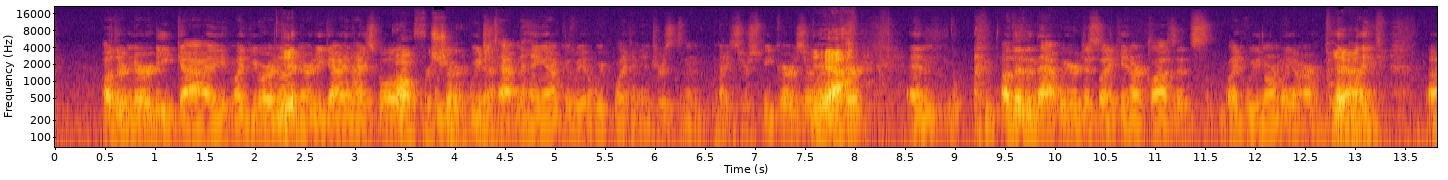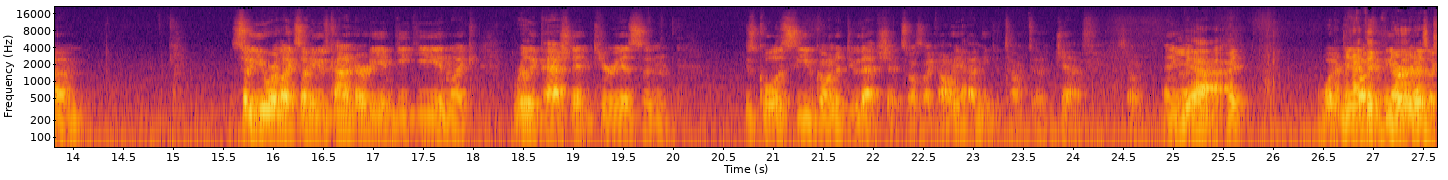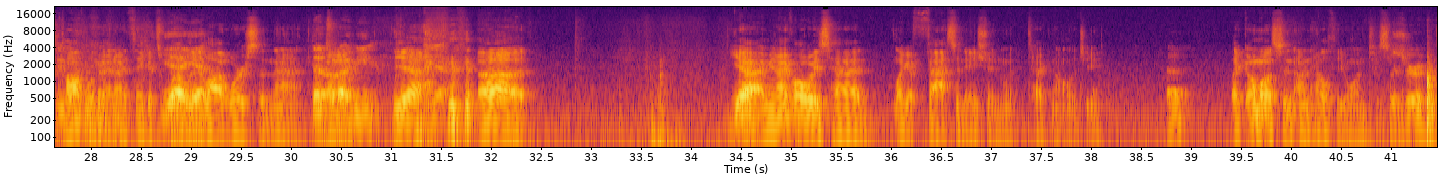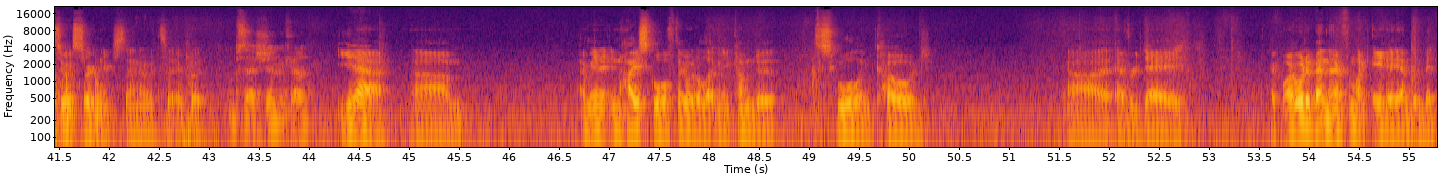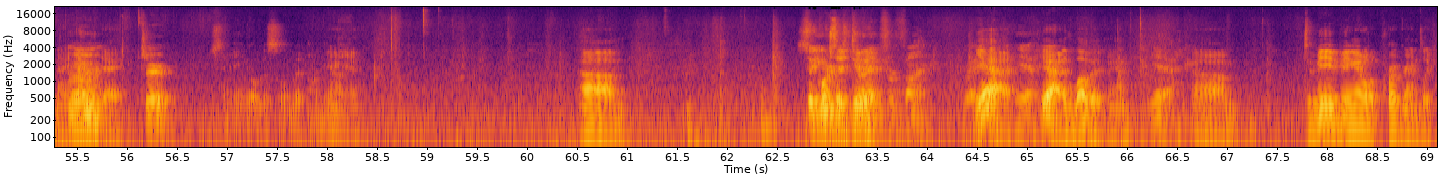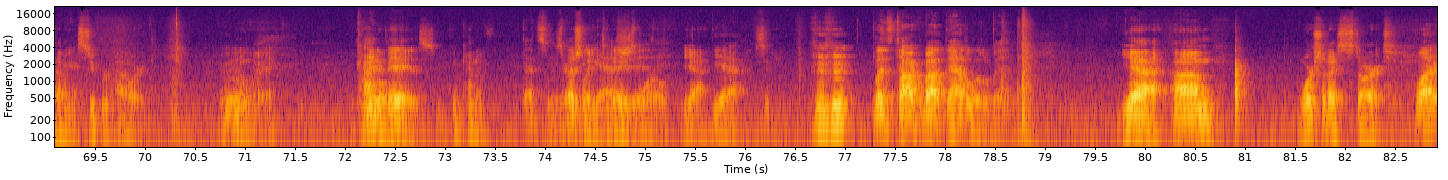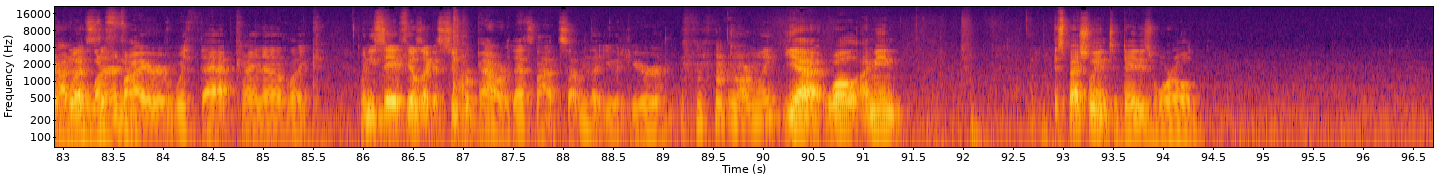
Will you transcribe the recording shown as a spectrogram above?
other nerdy guy. Like you were another Yeah. nerdy guy in high school. Oh, like, for we, sure, We just happened to hang out because we had a, like an interest in nicer speakers or whatever. Yeah. And other than that, we were just like in our closets like we normally are. But, Yeah. Like, um, so you were like somebody who's kind of nerdy and geeky and like really passionate and curious and it was cool to see you going to do that shit. So I was like, oh yeah, I need to talk to Jeff. So anyway, Yeah. I. What I mean, I think have you been nerd is a to? compliment. I think it's Yeah, probably yeah. a lot worse than that. That's what Uh, I mean. Yeah. uh, yeah, I mean, I've always had like a fascination with technology. Uh. Like almost an unhealthy one to a certain Sure. to a certain extent, I would say. But Obsession, kind of. yeah, um, I mean, in high school, if they would have let me come to school and code uh, every day, I, I would have been there from like eight a.m. to midnight Mm. every day. Sure. Just angle this a little bit more. Yeah. yeah. Um, So you were just doing it for fun, right? yeah, Yeah. yeah, I love it, man. Yeah. Um, to me, being able to program is like having a superpower in a way. It kind of is. You can kind of, that's especially in today's shit. world. Yeah. Yeah. Let's talk about that a little bit. Yeah. Um, where should I start? What How did I what's learn? the fire with that kind of like when you say it feels like a superpower? That's not something that you would hear normally. Yeah. Well, I mean, especially in today's world.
